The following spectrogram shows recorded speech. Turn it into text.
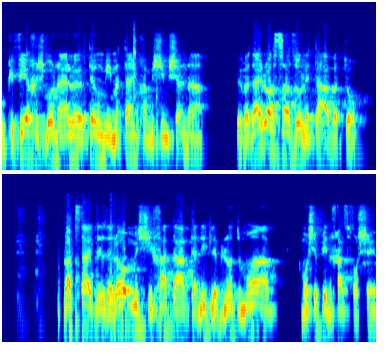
וכפי החשבון היה לו יותר מ-250 שנה, בוודאי לא עשה זו לתאוותו. לא עשה את זה, זה לא משיכה תאוותנית לבנות מואב, כמו שפנחס חושב.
